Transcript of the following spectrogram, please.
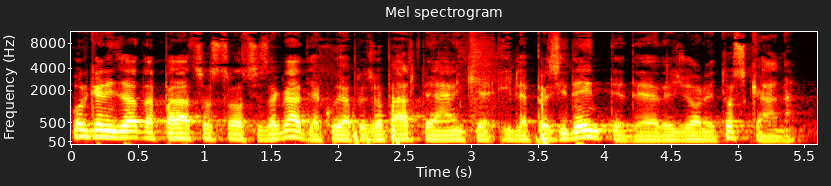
organizzata a Palazzo Strozzi Sagrati a cui ha preso parte anche il Presidente della Regione Toscana.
